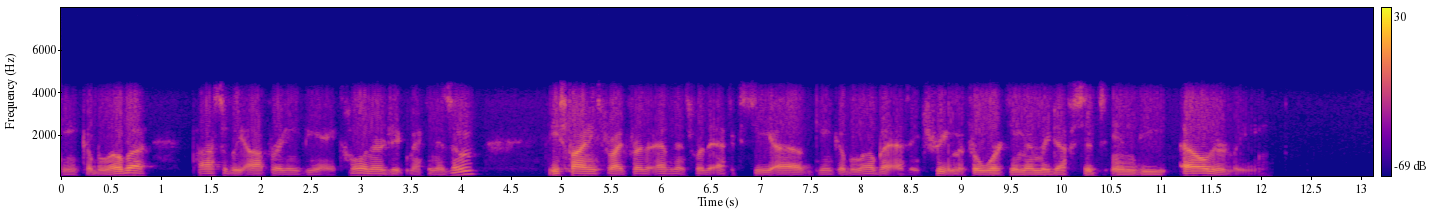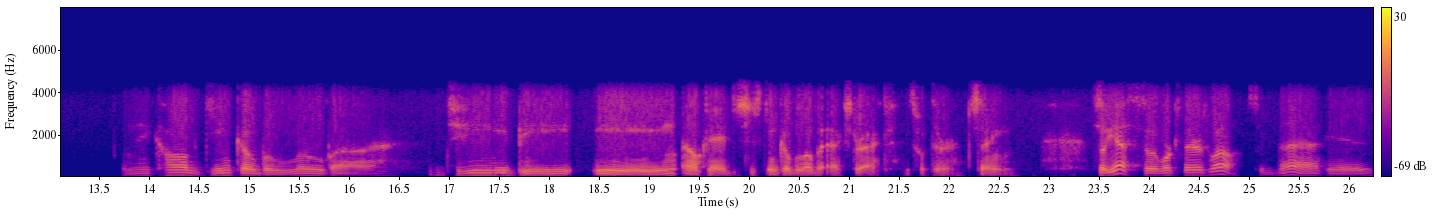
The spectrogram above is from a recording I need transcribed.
ginkgo biloba, possibly operating via a cholinergic mechanism. These findings provide further evidence for the efficacy of ginkgo biloba as a treatment for working memory deficits in the elderly. And they called ginkgo biloba GBE. Okay, it's just ginkgo biloba extract. Is what they're saying. So yes, so it works there as well. So that is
